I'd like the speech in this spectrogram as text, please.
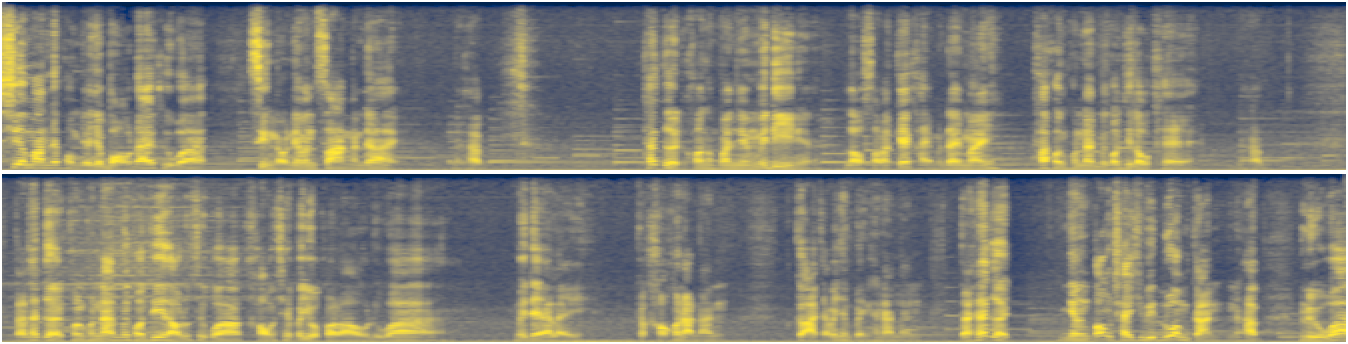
เชื่อมั่นและผมอยากจะบอกได้คือว่า สิ่งเหล่านี้มันสร้างกันได้นะครับ ถ้าเกิดความสัมพันธ์ยังไม่ดีเนี่ยเราสามารถแก้ไขมันได้ไหม ถ้าคนคนนั้นเป็นคนที่เราแคร์นะครับ แต่ถ้าเกิดคนคนนั้นเป็นคนที่เรารู้สึกว่าเขาใช้ประโยชน์กับเราหรือว่าไม่ได้อะไรกับเขาขนาดนั้น ก็อาจจะไม่จำเป็นขนาดนั้น แต่ถ้าเกิดยังต้องใช้ชีวิตร่วมกันนะครับ หรือว่า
